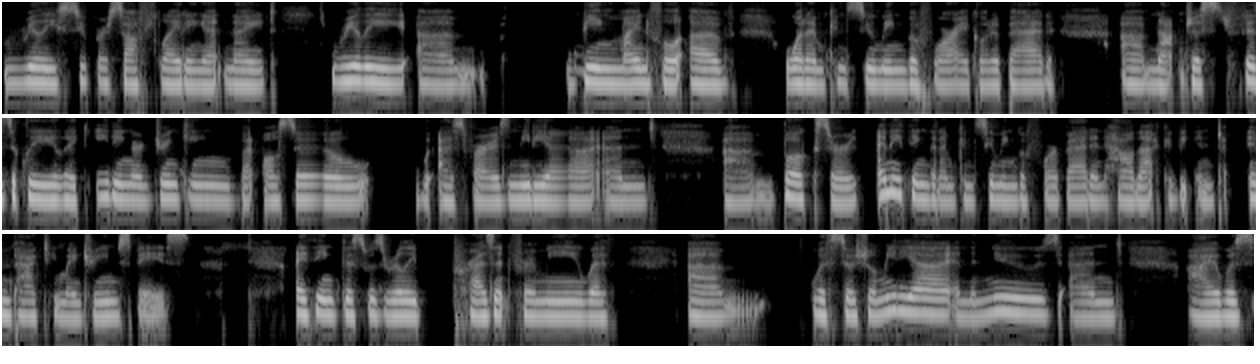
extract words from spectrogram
really super soft lighting at night, really um, being mindful of what I'm consuming before I go to bed, um, not just physically like eating or drinking, but also as far as media and um, books or anything that I'm consuming before bed and how that could be in- impacting my dream space. I think this was really present for me with um, with social media and the news and I was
